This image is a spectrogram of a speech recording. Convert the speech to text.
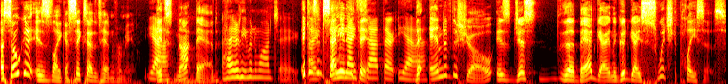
Ahsoka is like a six out of ten for me. Yeah. It's not bad. I don't even watch it. It doesn't I, say I mean, anything. I sat there. Yeah. The end of the show is just the bad guy and the good guys switched places.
